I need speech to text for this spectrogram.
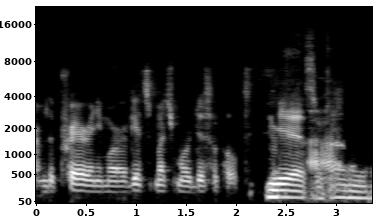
from the prayer anymore. It gets much more difficult. Yes. Um,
